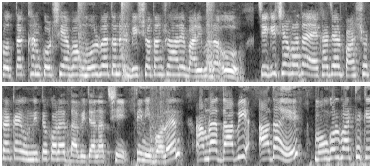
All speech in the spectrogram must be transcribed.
প্রত্যাখ্যান করছি এবং মূল বেতনের বিশ শতাংশ হারে বাড়ি ভাড়া ও চিকিৎসা ভাতা এক হাজার পাঁচশো টাকায় উন্নীত করার দাবি জানাচ্ছি। তিনি বলেন, আমরা দাবি আদায়ে মঙ্গলবার থেকে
